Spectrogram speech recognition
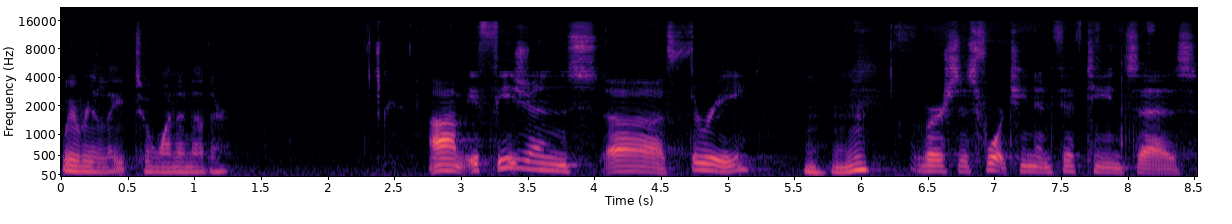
we relate to one another. Um, Ephesians uh, 3, verses 14 and 15 says,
